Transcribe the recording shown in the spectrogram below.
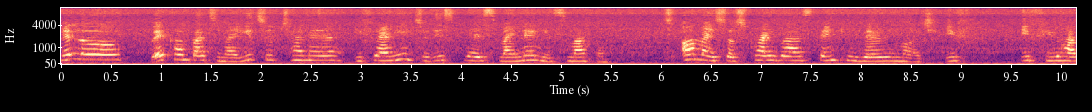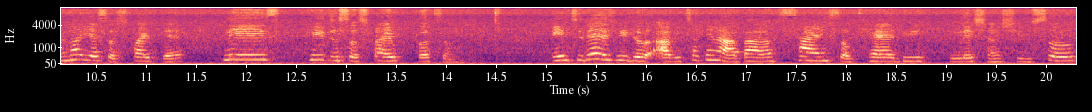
hello welcome back to my youtube channel. If you are new to this place my name is martha. To all my subscribers thank you very much. If if you have not yet subscribed there please hit the subscribe button. In today's video i'll be talking about signs of healthy relationships. So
